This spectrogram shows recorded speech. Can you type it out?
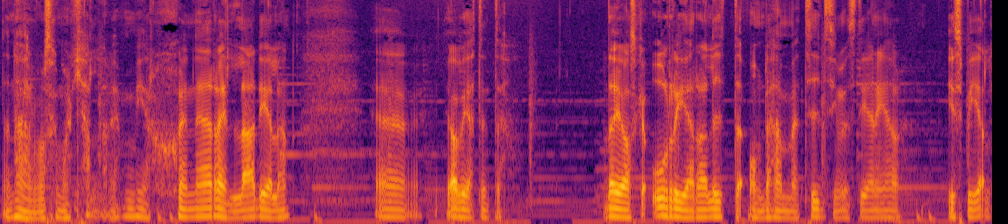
den här, vad ska man kalla det, mer generella delen. Eh, jag vet inte där jag ska orera lite om det här med tidsinvesteringar i spel.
